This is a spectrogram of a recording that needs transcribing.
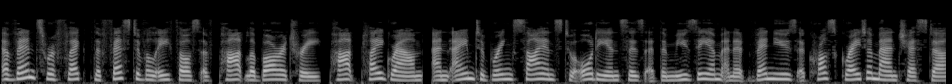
Events reflect the festival ethos of part laboratory, part playground, and aim to bring science to audiences at the museum and at venues across Greater Manchester.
